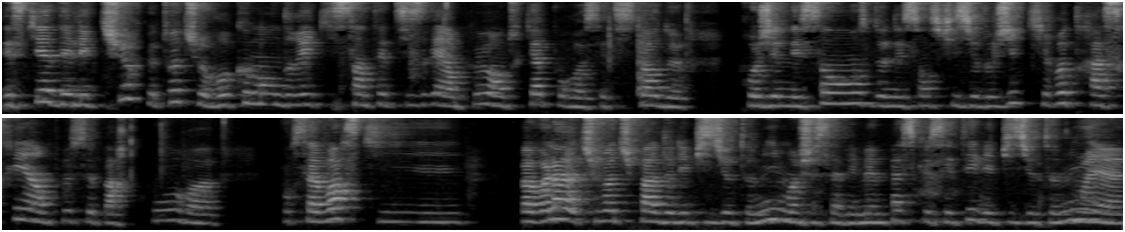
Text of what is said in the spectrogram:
Est-ce qu'il y a des lectures que toi tu recommanderais qui synthétiseraient un peu, en tout cas pour euh, cette histoire de projet de naissance, de naissance physiologique, qui retracerait un peu ce parcours euh, pour savoir ce qui, bah voilà, tu vois, tu parles de l'épisiotomie. Moi, je savais même pas ce que c'était l'épisiotomie Ouais. euh,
